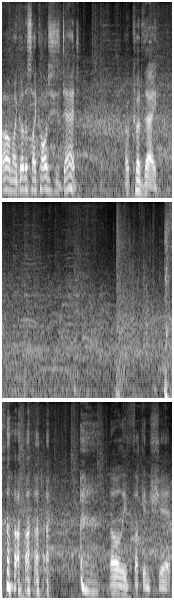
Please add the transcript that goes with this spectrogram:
Oh my god, the psychologist is dead. How could they? Holy fucking shit.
